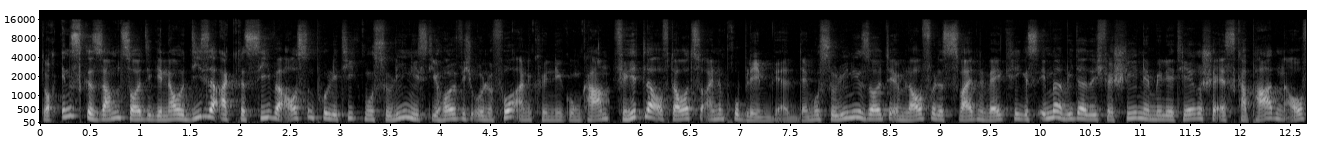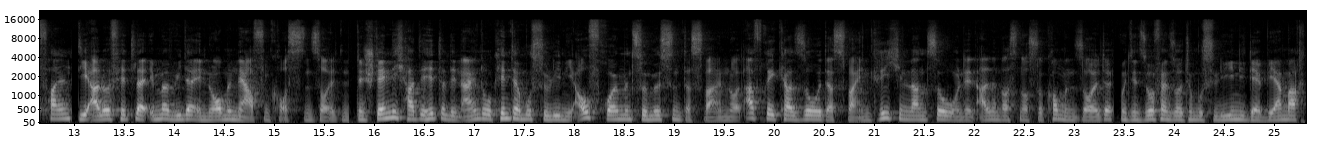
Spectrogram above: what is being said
Doch insgesamt sollte genau diese aggressive Außenpolitik Mussolinis, die häufig ohne Vorankündigung kam, für Hitler auf Dauer zu einem Problem werden. Denn Mussolini sollte im Laufe des Zweiten Weltkrieges immer wieder durch verschiedene militärische Eskapaden auffallen, die Adolf Hitler immer wieder enorme Nerven kosten sollten. Denn ständig hatte Hitler den Eindruck, hinter Mussolini aufräumen zu müssen. Das war in Nordafrika so, das war in Griechenland so und in allem, was noch so kommen sollte. Und insofern sollte Mussolini der Wehrmacht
